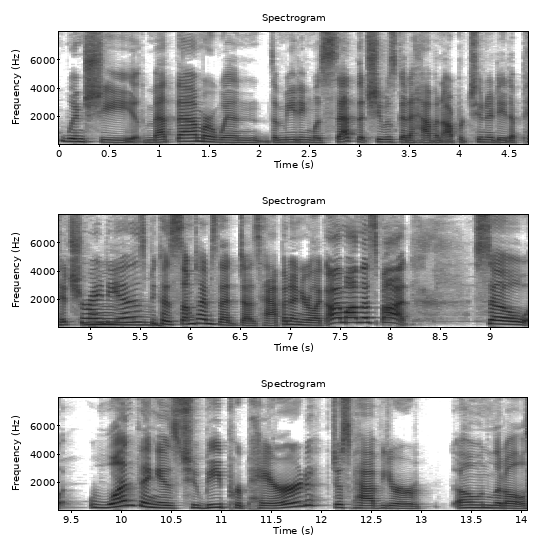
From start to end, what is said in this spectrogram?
when she met them or when the meeting was set that she was going to have an opportunity to pitch her ideas hmm. because sometimes that does happen and you're like, I'm on the spot. So, one thing is to be prepared, just have your own little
